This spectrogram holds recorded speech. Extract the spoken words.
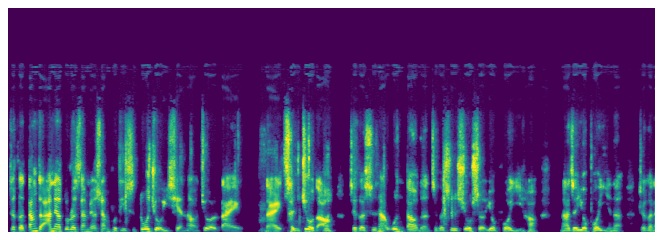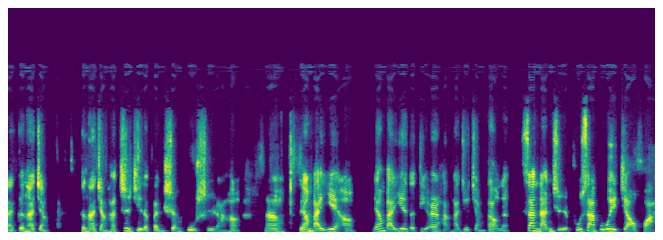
这个当着阿耨多罗三藐三菩提是多久以前哈就来来成就的啊？这个是他问到的，这个是修舍优婆夷哈。那这优婆夷呢，这个来跟他讲，跟他讲他自己的本身故事啊哈。那两百页啊，两百页的第二行他就讲到呢。善男子，菩萨不为教化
